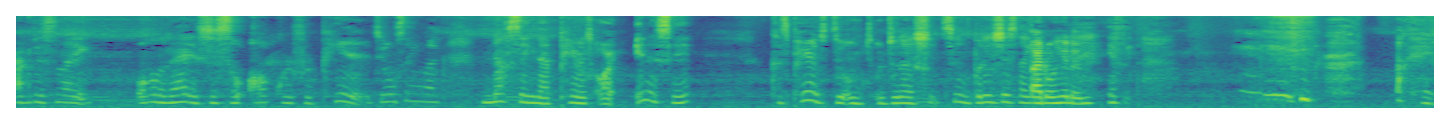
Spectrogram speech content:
I'm just like, all of that is just so awkward for parents. You know what I'm saying? Like, not saying that parents are innocent, because parents do um, do that shit too. But it's just like I don't hear them. if okay,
